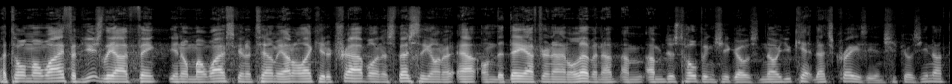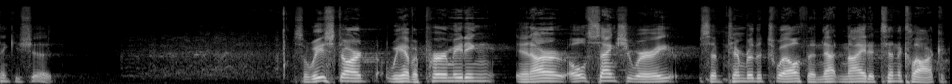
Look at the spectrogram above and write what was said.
I told my wife, and usually I think, you know, my wife's going to tell me I don't like you to travel, and especially on, a, on the day after 9 11, I'm, I'm, I'm just hoping she goes, No, you can't, that's crazy. And she goes, You know, I think you should. So we start, we have a prayer meeting in our old sanctuary, September the 12th, and that night at 10 o'clock,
